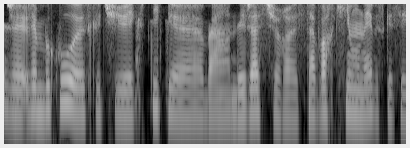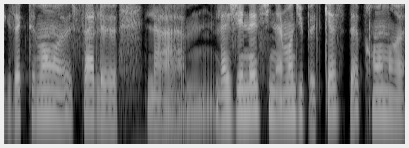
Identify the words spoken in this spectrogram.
J'aime beaucoup ce que tu expliques ben, déjà sur savoir qui on est, parce que c'est exactement ça mmh, la, genèse finalement du podcast, d'apprendre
